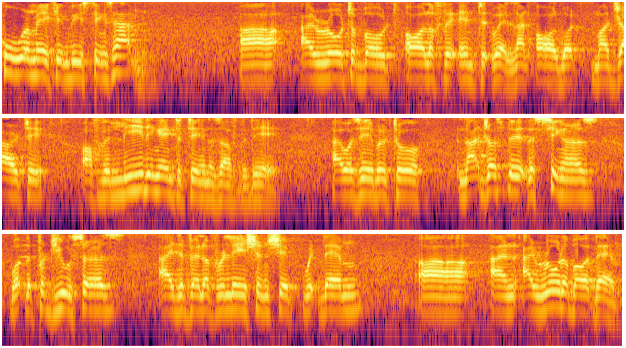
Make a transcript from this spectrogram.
who were making these things happen. Uh, I wrote about all of the, enter- well, not all, but majority of the leading entertainers of the day. I was able to, not just the, the singers, but the producers. I developed relationship with them, uh, and I wrote about them.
